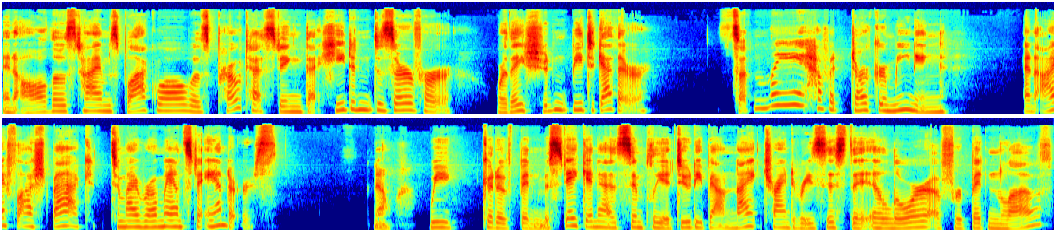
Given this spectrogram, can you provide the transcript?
and all those times Blackwall was protesting that he didn't deserve her or they shouldn't be together suddenly have a darker meaning and I flashed back to my romance to Anders. Now, we could have been mistaken as simply a duty bound knight trying to resist the allure of forbidden love,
